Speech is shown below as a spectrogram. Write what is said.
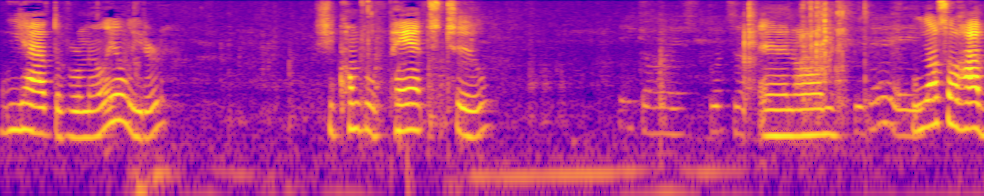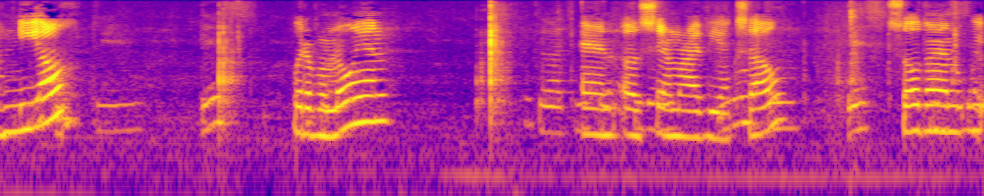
we have the Vermillion Leader. She comes with pants too. Hey guys? And um, Today, we also have Nya this. with a Vermillion Hey guys, what's and a Samurai VXL. So then we,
